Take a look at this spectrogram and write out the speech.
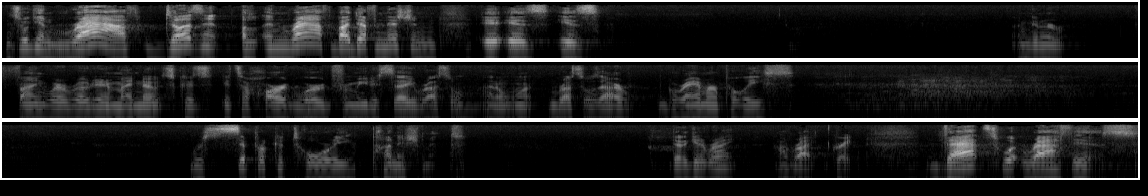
And so again, wrath doesn't, and wrath by definition is, is I'm going to find where I wrote it in my notes because it's a hard word for me to say, Russell. I don't want, Russell's our grammar police. Reciprocatory punishment. Did I get it right? All right, great. That's what wrath is.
